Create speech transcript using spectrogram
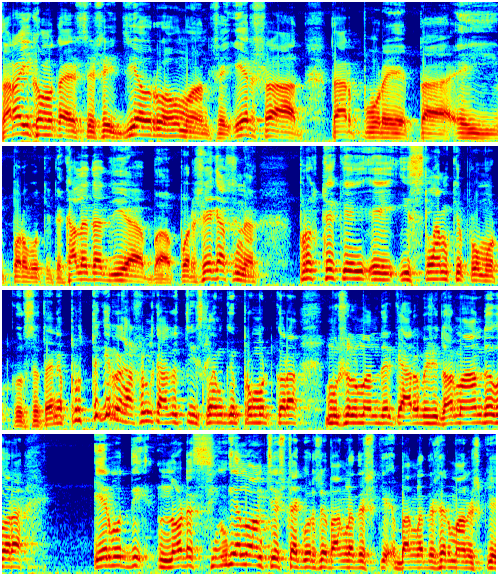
যারাই ক্ষমতায় এসছে, সেই জিয়াউর রহমান, সেই এরশাদ, তারপরে তা এই পরবর্তীতে খালেদা জিয়া বা পরে শেখ হাসিনা, প্রত্যেকেই এই ইসলামকে প্রমোট করছে, তাই না? প্রত্যেকের আসল কাজ হচ্ছে ইসলামকে প্রমোট করা, মুসলমানদেরকে আরও বেশি ধর্মান্ধ করা এর মধ্যে নট এ সিঙ্গেল ওয়ান চেষ্টা করেছে বাংলাদেশকে, বাংলাদেশের মানুষকে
